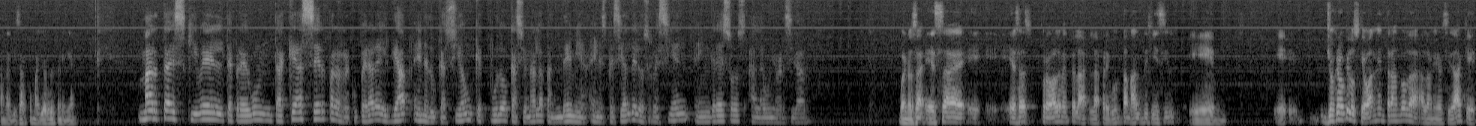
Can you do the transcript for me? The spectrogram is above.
analizar con mayor detenimiento. Marta Esquivel te pregunta, ¿qué hacer para recuperar el gap en educación que pudo ocasionar la pandemia, en especial de los recién ingresos a la universidad? Bueno, esa, eh, esa es probablemente la, la, pregunta más difícil. Eh, eh, yo creo que los que van entrando a la, a la universidad, que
